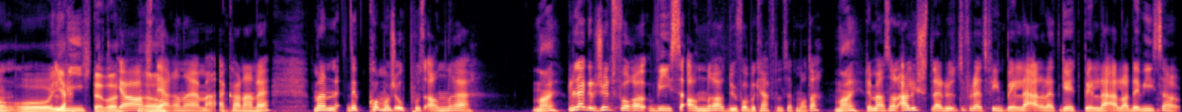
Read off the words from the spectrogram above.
og hjerte det. Ja, stjerner ja. kan hende. Men det kommer ikke opp hos andre. Nei. Du legger det ikke ut for å vise andre at du får bekreftelse. på en måte Nei. Det er mer sånn, Jeg har lyst til å legge det ut fordi det er et fint bilde eller det er et gøyt bilde. Eller det viser,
